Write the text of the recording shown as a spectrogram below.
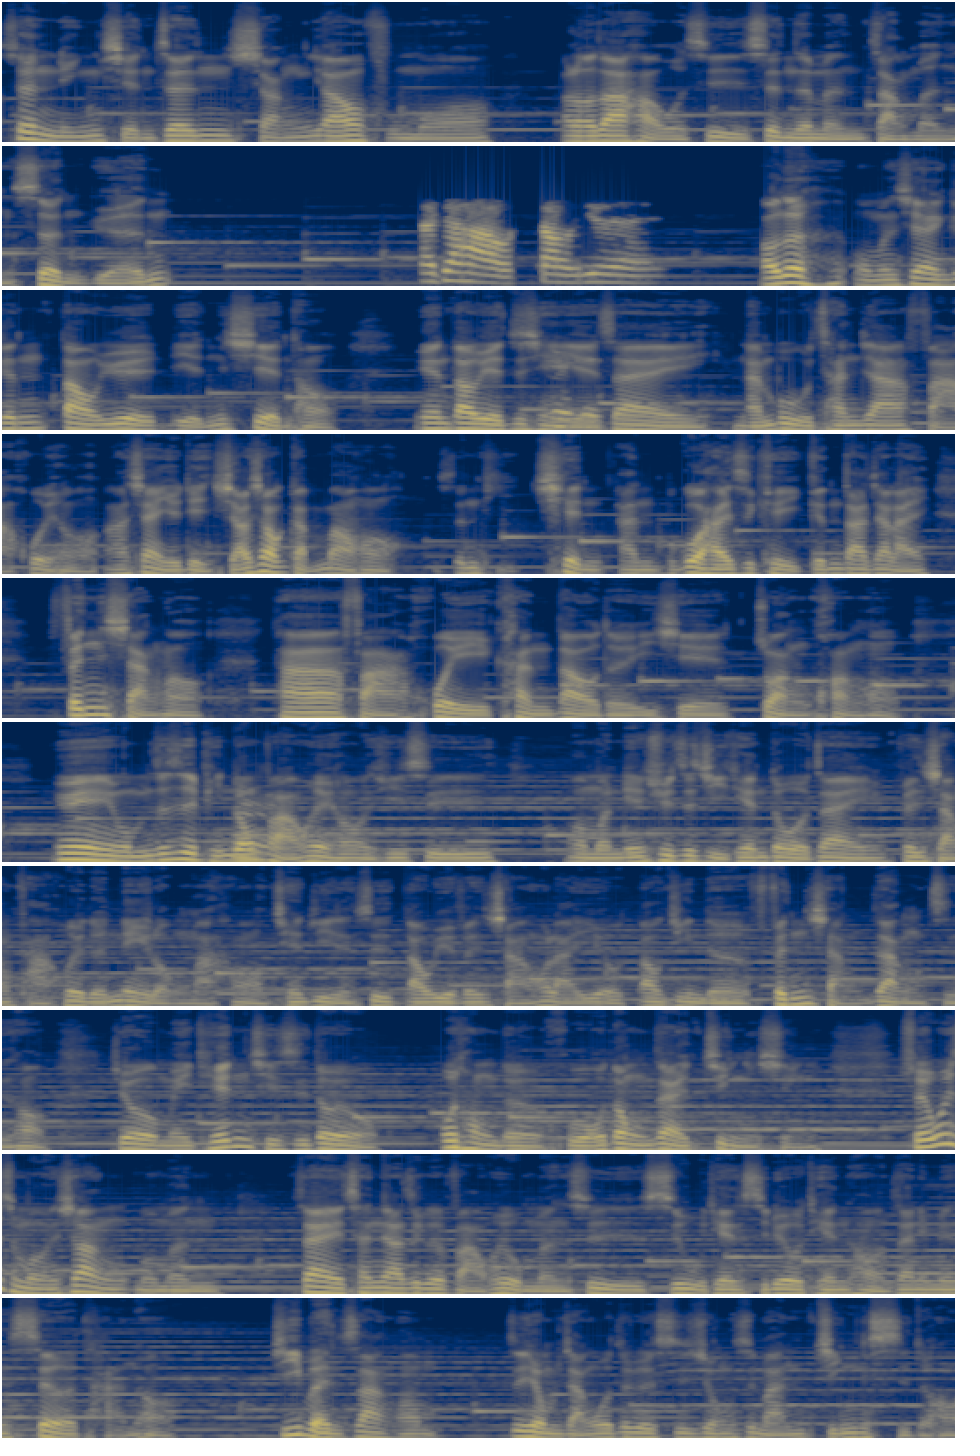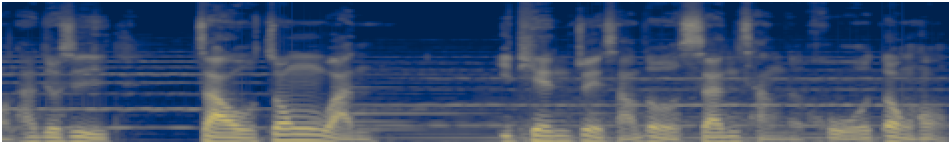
圣灵显真，降妖伏魔。Hello，大家好，我是圣人门掌门圣元。大家好，我是道月。好的，我们现在跟道月连线哈，因为道月之前也在南部参加法会哈，啊，现在有点小小感冒哈，身体欠安，不过还是可以跟大家来分享哦，他法会看到的一些状况哦。因为我们这次屏东法会哈，其实我们连续这几天都有在分享法会的内容嘛哈。前几天是道月分享，后来也有道静的分享这样子哈。就每天其实都有不同的活动在进行，所以为什么像我们在参加这个法会，我们是十五天、十六天哈，在那边设坛哈，基本上哈，之前我们讲过，这个师兄是蛮精实的哈，他就是早中晚一天最少都有三场的活动哈。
